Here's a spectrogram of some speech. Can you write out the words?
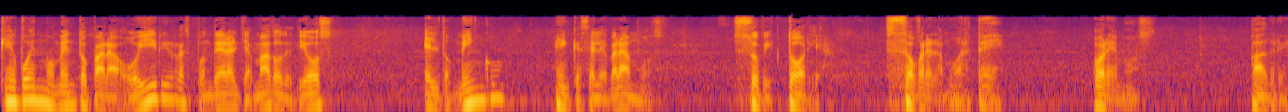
qué buen momento para oír y responder al llamado de Dios el domingo en que celebramos su victoria sobre la muerte. Oremos. Padre,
